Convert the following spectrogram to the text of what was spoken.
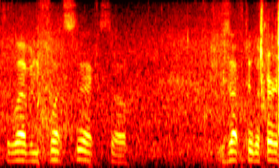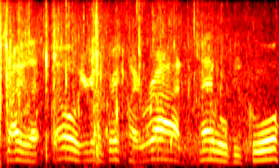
It's 11 foot 6, so she's up to the first eyelet. Oh, you're gonna break my rod. That will be cool.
